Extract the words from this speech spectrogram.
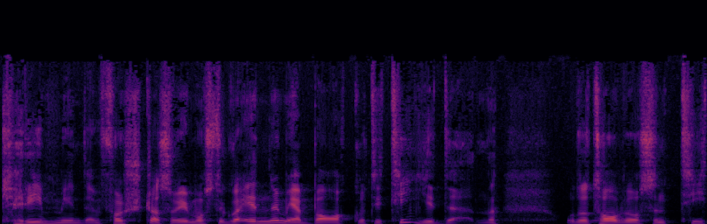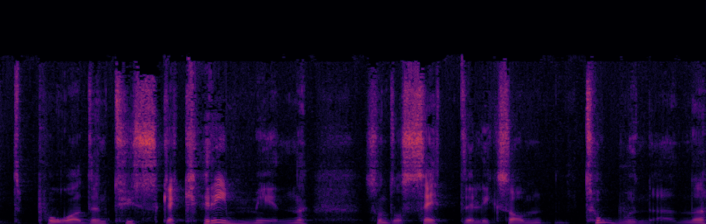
Krimin den första. Så vi måste gå ännu mer bakåt i tiden. Och då tar vi oss en titt på den tyska Krimin. Som då sätter liksom tonen.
